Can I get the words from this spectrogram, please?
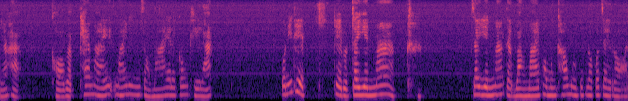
เงี้ยค่ะ ขอแบบแค่ไม้ไม้หนึ่งสองไม้อะไรก็โอเคละ วันนี้เทรดเทรดแบบใจเย็นมาก ใจเย็นมากแต่บางไม้พอมันเข้ามือปุ๊บเราก็ใจร้อน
